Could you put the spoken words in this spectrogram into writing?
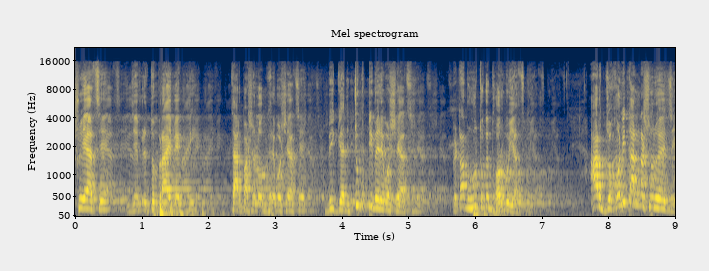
শুয়ে আছে যে মৃত প্রায় ব্যক্তি, চারপাশে লোক ঘেরে বসে আছে, বিজ্ঞানী চুপটি মেরে বসে আছে। এটা রুহু তোকে ধরবই আজকে। আর যখনই কান্না শুরু হয়েছে,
